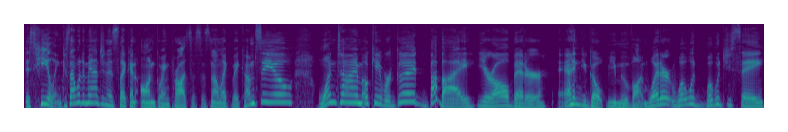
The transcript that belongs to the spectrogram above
this healing? Because I would imagine it's like an ongoing process. It's not like they come see you one time, okay, we're good, bye bye, you're all better, and you go, you move on. What are what would what would you say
